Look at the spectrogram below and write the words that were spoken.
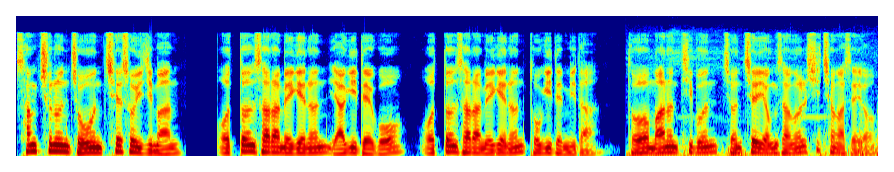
상추는 좋은 채소이지만 어떤 사람에게는 약이 되고 어떤 사람에게는 독이 됩니다. 더 많은 팁은 전체 영상을 시청하세요.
